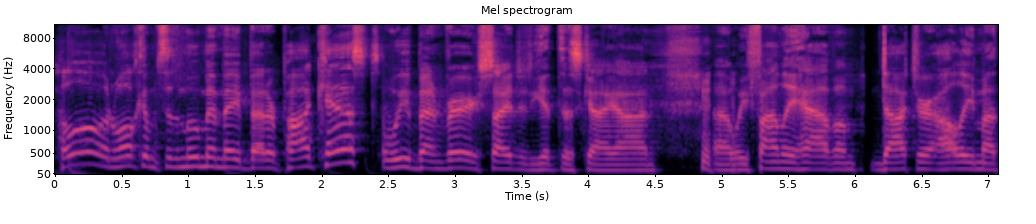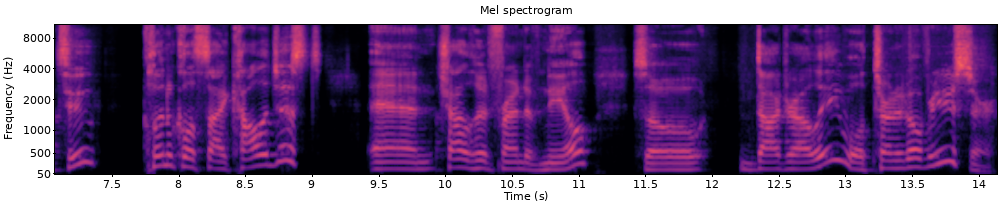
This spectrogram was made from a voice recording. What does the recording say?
Hello and welcome to the Movement Made Better podcast. We've been very excited to get this guy on. Uh, we finally have him, Dr. Ali Mattu, clinical psychologist and childhood friend of Neil. So, Dr. Ali, we'll turn it over to you, sir.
